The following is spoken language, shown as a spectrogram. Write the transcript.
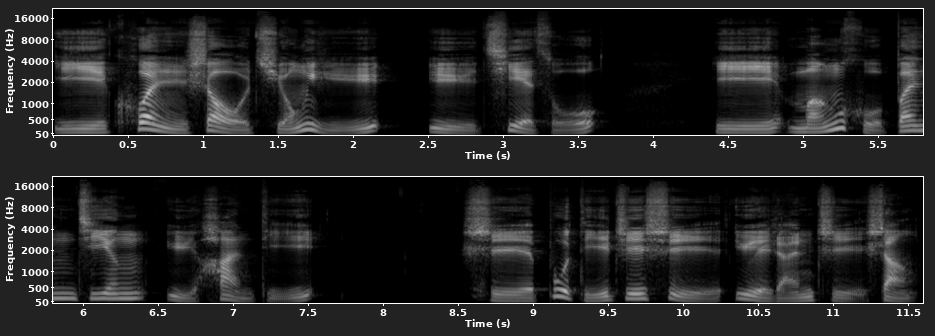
以困兽穷于欲切足。以猛虎奔惊与汉敌，使不敌之势跃然纸上。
